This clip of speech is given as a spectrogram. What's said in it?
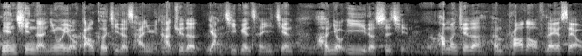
年轻人因为有高科技的参与，他觉得养鸡变成一件很有意义的事情，他们觉得很 proud of their self，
